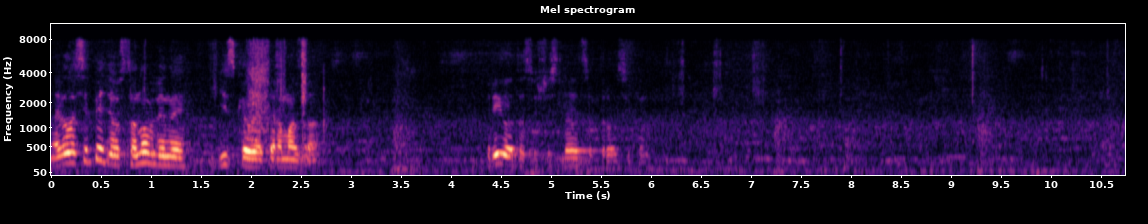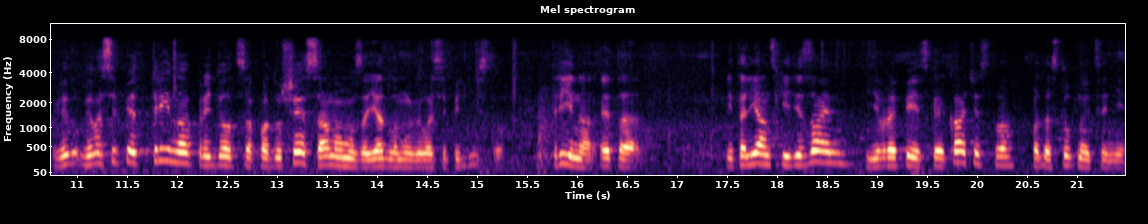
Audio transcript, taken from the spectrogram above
На велосипеде установлены дисковые тормоза. Привод осуществляется тросиком. Вел- Велосипед Трина придется по душе самому заядлому велосипедисту. Трина это итальянский дизайн, европейское качество по доступной цене.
